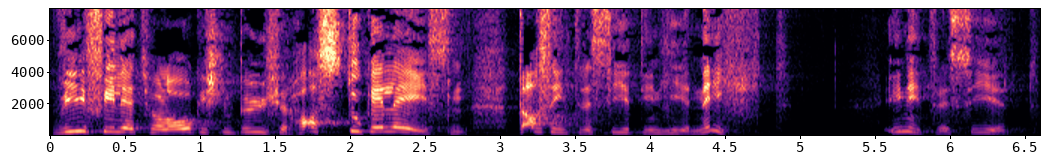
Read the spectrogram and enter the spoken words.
Wie viele theologischen Bücher hast du gelesen? Das interessiert ihn hier nicht. Ihn interessiert,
